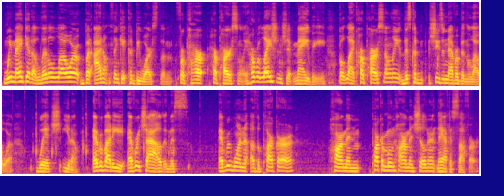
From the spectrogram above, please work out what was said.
We may get a little lower, but I don't think it could be worse than for her, her personally. Her relationship, maybe, but like her personally, this could, she's never been lower. Which, you know, everybody, every child in this, every one of the Parker Harmon, Parker Moon Harmon children, they have to suffer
